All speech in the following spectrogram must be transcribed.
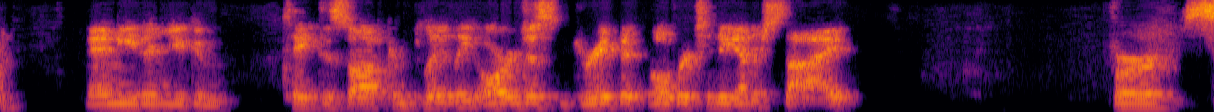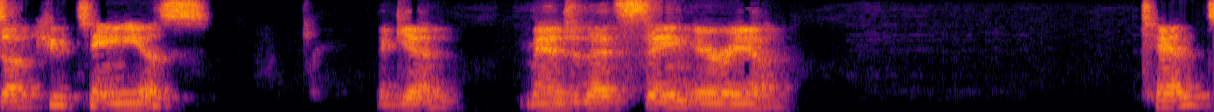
and either you can take this off completely or just drape it over to the other side. For subcutaneous, again, imagine that same area. Tent,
